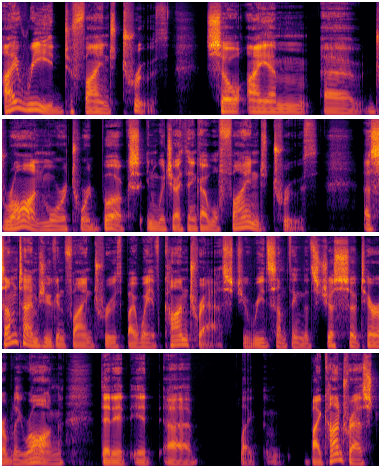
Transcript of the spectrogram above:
I read to find truth. So I am uh, drawn more toward books in which I think I will find truth. Uh, sometimes you can find truth by way of contrast. You read something that's just so terribly wrong that it, it uh, like by contrast,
